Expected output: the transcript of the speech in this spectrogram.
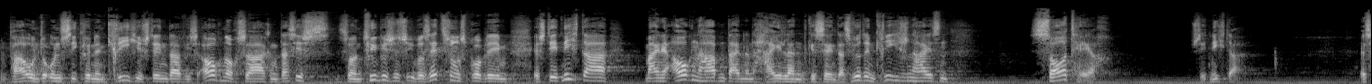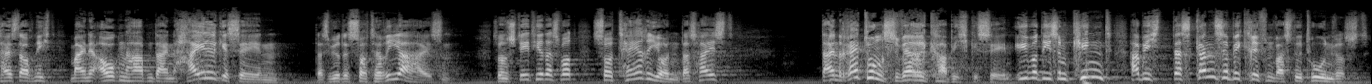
Ein paar unter uns, die können Griechisch, denen darf ich auch noch sagen. Das ist so ein typisches Übersetzungsproblem. Es steht nicht da, meine Augen haben deinen Heiland gesehen. Das würde im Griechischen heißen, Soter. Steht nicht da. Es heißt auch nicht, meine Augen haben dein Heil gesehen. Das würde Soteria heißen. Sondern steht hier das Wort Soterion. Das heißt, dein Rettungswerk habe ich gesehen. Über diesem Kind habe ich das Ganze begriffen, was du tun wirst.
